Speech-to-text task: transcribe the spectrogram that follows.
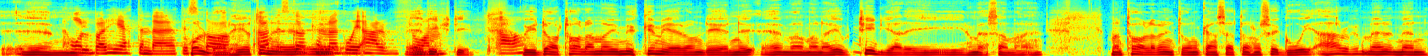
Um, hållbarheten där, att det hållbarheten ska, att det ska är, kunna gå i arv från... är viktig. Ja. Och idag talar man ju mycket mer om det nu än vad man har gjort tidigare i, i de här sammanhangen. Man talar väl inte om kanske att de ska gå i arv, men, men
